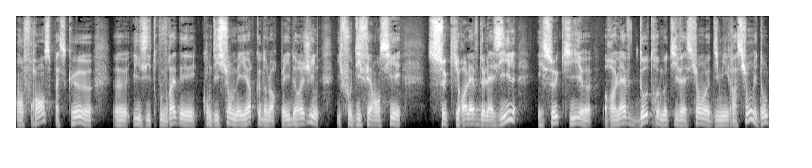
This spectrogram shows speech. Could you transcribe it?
en France parce qu'ils y trouveraient des conditions meilleures que dans leur pays d'origine. Il faut différencier ceux qui relèvent de l'asile et ceux qui euh, relèvent d'autres motivations euh, d'immigration. Et donc,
